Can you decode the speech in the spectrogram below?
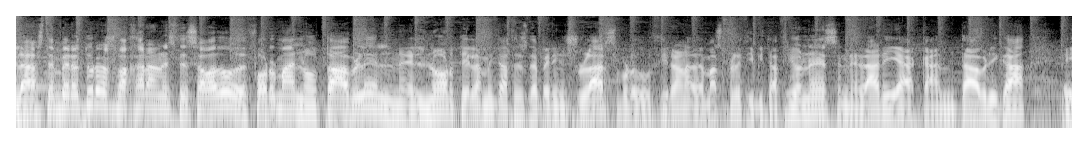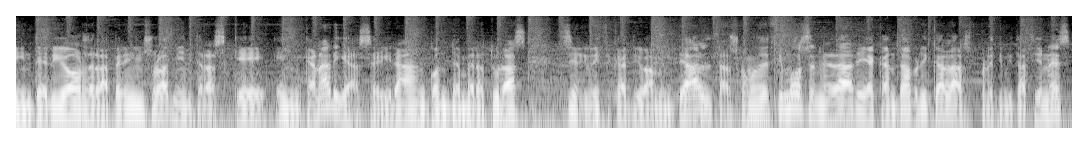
Las temperaturas bajarán este sábado de forma notable en el norte y la mitad este peninsular. Se producirán además precipitaciones en el área cantábrica e interior de la península, mientras que en Canarias seguirán con temperaturas significativamente altas. Como decimos, en el área cantábrica las precipitaciones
